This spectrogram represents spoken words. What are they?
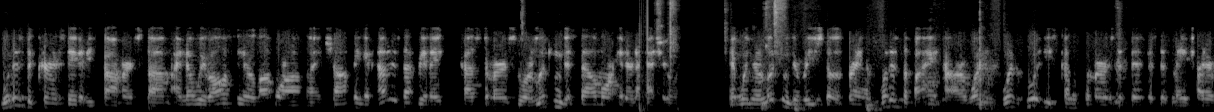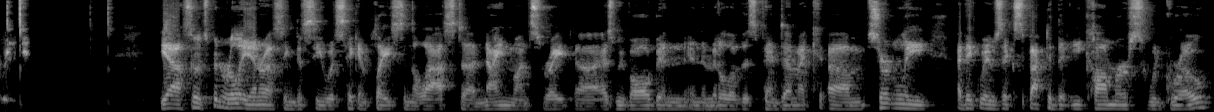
what is the current state of e-commerce? Um, I know we've all seen a lot more online shopping, and how does that relate to customers who are looking to sell more internationally? And when they're looking to reach those brands, what is the buying power? What, what who are these customers that businesses may try to reach? Yeah, so it's been really interesting to see what's taken place in the last uh, nine months, right? Uh, as we've all been in the middle of this pandemic. Um, certainly, I think it was expected that e commerce would grow.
